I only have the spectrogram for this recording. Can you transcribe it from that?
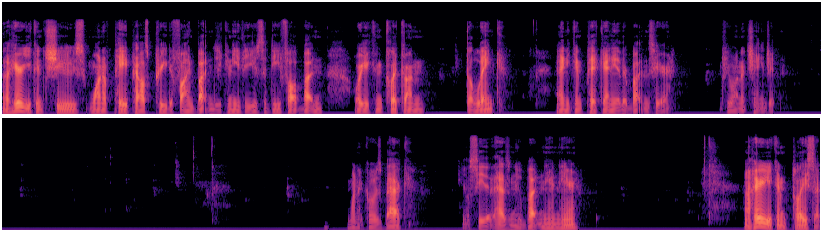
Now here you can choose one of PayPal's predefined buttons. You can either use the default button or you can click on the link and you can pick any of their buttons here if you want to change it. When it goes back, you'll see that it has a new button in here. Now here you can place a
